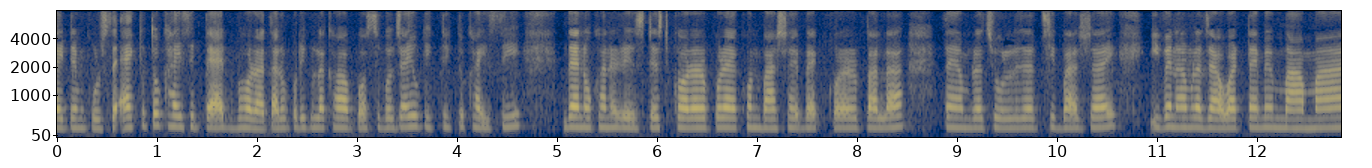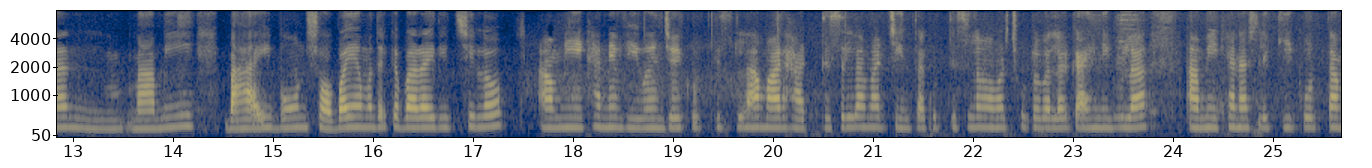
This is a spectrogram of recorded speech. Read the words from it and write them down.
আইটেম করছে। একে তো খাইছি প্যাট ভরা, তার উপর এগুলো খাওয়া পসিবল যাই হোক একটু একটু খাইছি। দেন ওখানে রেস্ট টেস্ট করার পরে এখন বাসায় ব্যাক করার পালা। তাই আমরা চলে যাচ্ছি বাসায়। ইভেন আমরা যাওয়ার টাইমে মামা, মামি, ভাই, বোন সবাই আমাদেরকে বাড়াই দিচ্ছিল। আমি এখানে ভিউ এনজয় করতেছিলাম আর হাঁটতেছিলাম আর চিন্তা করতেছিলাম আমার ছোটবেলার কাহিনীগুলা। আমি এখানে আসলে কি করতাম,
